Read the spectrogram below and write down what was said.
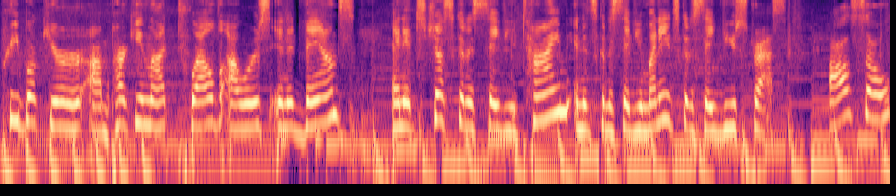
pre book your um, parking lot 12 hours in advance, and it's just going to save you time and it's going to save you money. It's going to save you stress. Also,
